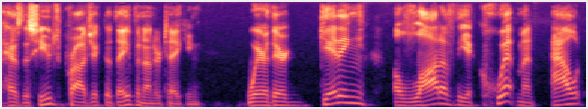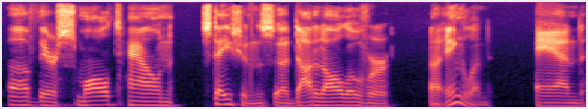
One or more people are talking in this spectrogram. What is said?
has this huge project that they've been undertaking, where they're getting a lot of the equipment out of their small town stations uh, dotted all over uh, England, and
